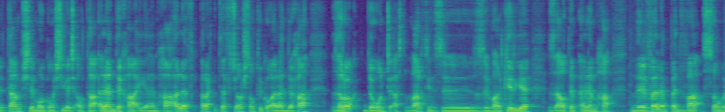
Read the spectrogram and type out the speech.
y, tam się mogą ścigać auta LMDH i LMH, ale w praktyce wciąż są tylko LMDH. Za rok dołączy Aston Martin z, z Valkyrie z autem LMH. Y, W LMP2 są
